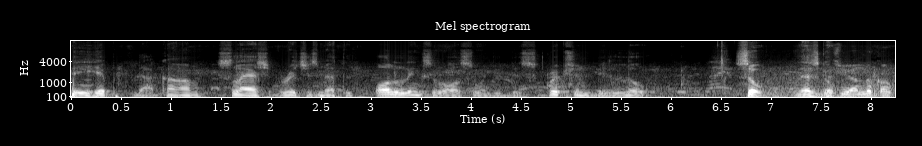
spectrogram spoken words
payhip.com slash riches method. All the links are also in the description below. So let's go. Let's see, look up.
